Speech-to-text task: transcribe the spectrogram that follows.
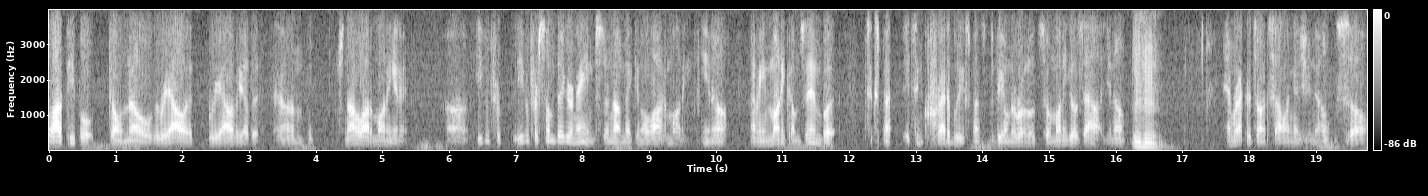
a lot of people don't know the reality reality of it. Um, there's not a lot of money in it. Uh, even for even for some bigger names, they're not making a lot of money. You know, I mean, money comes in, but it's expen- it's incredibly expensive to be on the road, so money goes out. You know, Mm-hmm. and records aren't selling, as you know, so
